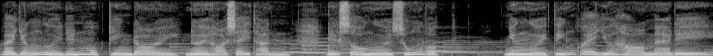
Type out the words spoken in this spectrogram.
và dẫn người đến một triền đồi nơi họ xây thành để xô người xuống vực. Nhưng người tiến qua giữa họ mà đi.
